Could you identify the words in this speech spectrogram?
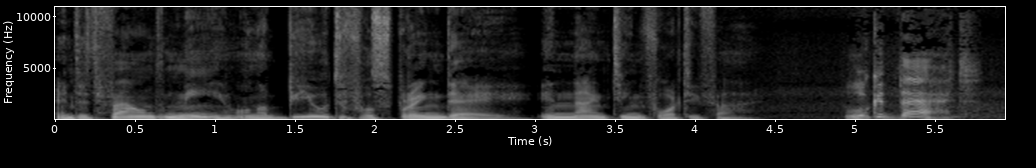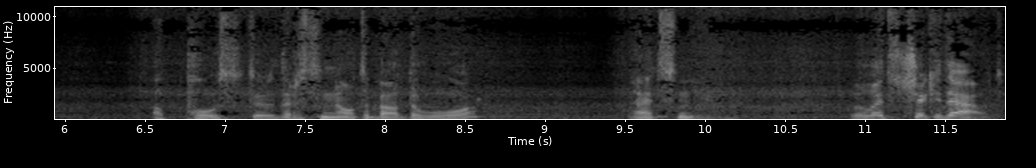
And it found me on a beautiful spring day in 1945. Look at that! A poster that's not about the war? That's new. Well, let's check it out.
